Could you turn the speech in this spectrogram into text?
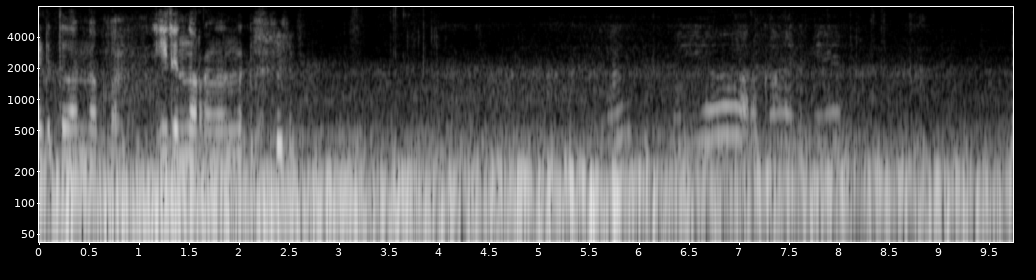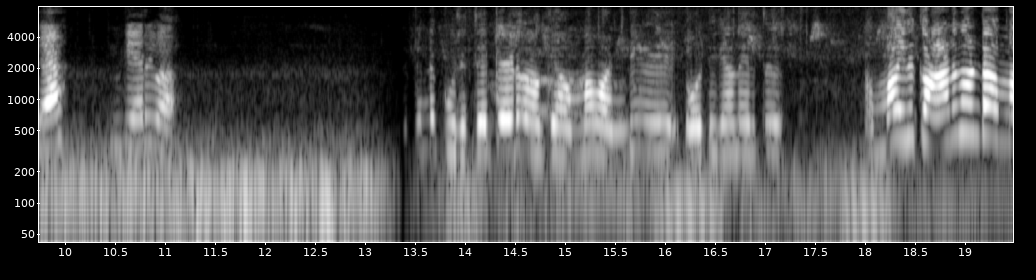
എടുത്ത് വന്നപ്പം ഇരുന്നുറങ്ങുന്നു. കുരുത്തേക്കേട് നോക്കിയ അമ്മ വണ്ടി ഓടിക്കാൻ നേരത്ത് അമ്മ ഇത് കാണുന്നുണ്ടോ അമ്മ?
